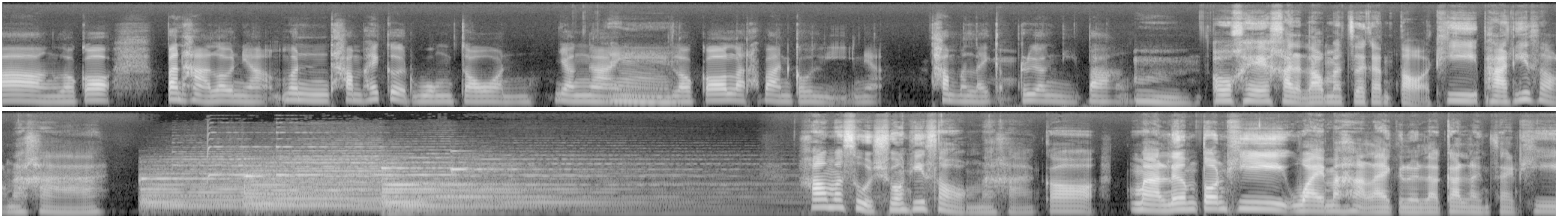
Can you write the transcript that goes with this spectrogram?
บ้าง แล้วก็ปัญหาเหล่าเนี้ยมันทำให้เกิดวงจรยังไง แล้วก็รัฐบาลเกาหลีเนี่ยทำอะไรกับเรื่องนี้บ้าง อืม โอเคค่ะ เดี๋ยวเรามาเจอกันต่อที่พาร์ทที่สองนะคะ เข้ามาสู่ช่วงที่สองนะคะ ก็มาเริ่มต้นที่วัยมหาลัยกันเลยแล้วกันหลังจากที่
